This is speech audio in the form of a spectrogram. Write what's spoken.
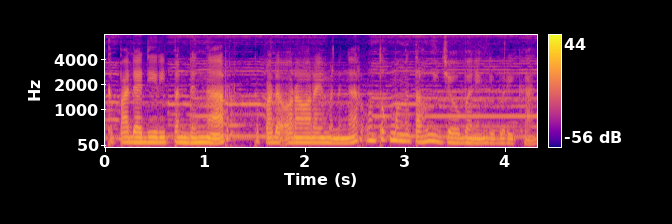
kepada diri pendengar, kepada orang-orang yang mendengar untuk mengetahui jawaban yang diberikan.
